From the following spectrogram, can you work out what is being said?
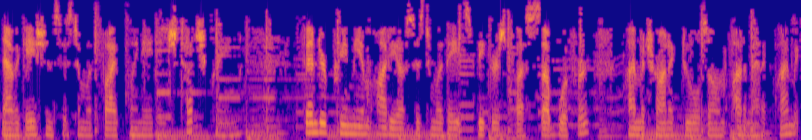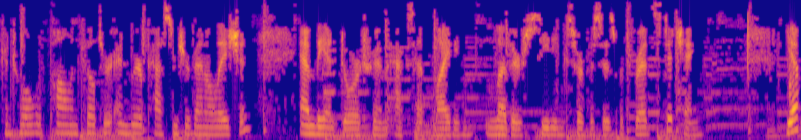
navigation system with 5.8-inch touchscreen, Fender Premium audio system with 8 speakers plus subwoofer, Climatronic dual zone automatic climate control with pollen filter and rear passenger ventilation, ambient door trim accent lighting, leather seating surfaces with red stitching. Yep,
